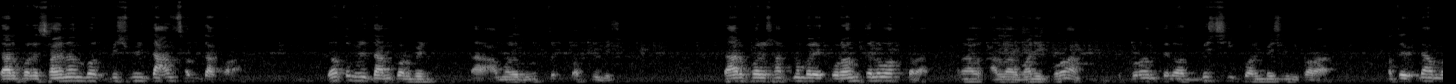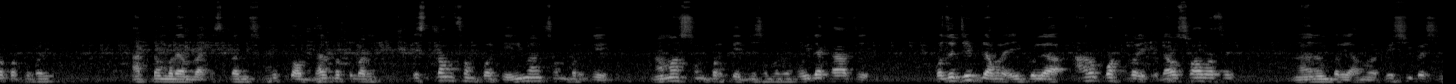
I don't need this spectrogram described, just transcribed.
তারপরে ছয় নম্বর, বেশি বেশি দান শ্রদ্ধা করা। যত বেশি দান করবেন, তার আমলের গুরুত্ব তত বেশি। তারপরে সাত নম্বরে কোরআন তেলাওয়াত করা। আল্লাহর বাণী কোরআন কোরআন তেলাওয়াত বেশি কর, বেশি করা অতএব এটা আমরা করতে পারি। আট নম্বরে আমরা ইসলামী সাহিত্য অধ্যয়ন করতে পারি। ইসলাম সম্পর্কে, ইমান সম্পর্কে, নামাজ সম্পর্কে যে সমস্ত বই লেখা আছে পজিটিভলি আমরা এইগুলো আরও পড়তে পারি, এটাও সব আছে। নয় নম্বরে আমরা বেশি বেশি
